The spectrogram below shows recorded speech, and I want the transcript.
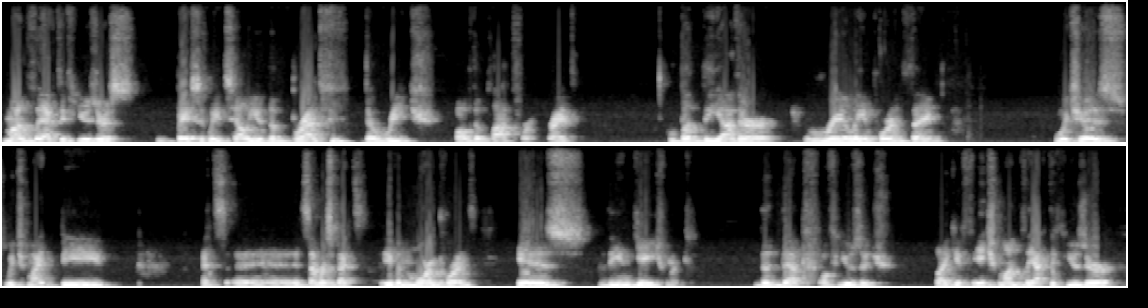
Monthly active users basically tell you the breadth, the reach of the platform, right? But the other really important thing, which is which might be, it's, uh, in some respects even more important, is the engagement, the depth of usage. Like if each monthly active user,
